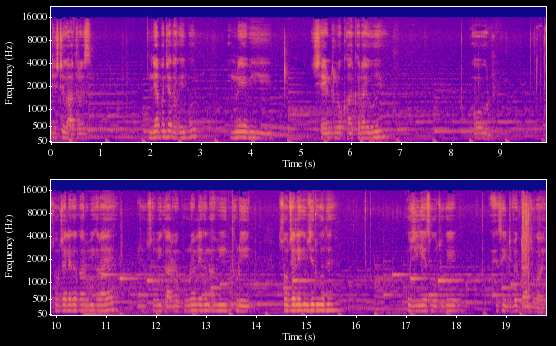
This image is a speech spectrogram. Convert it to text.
डिस्ट्रिक्ट नया पंचायत हकीपुर हमने अभी छः इंटरलॉक कार्य कराए हुए हैं और शौचालय का कार्य भी कराया। है जो सभी कार्य पूरे हैं, लेकिन अभी थोड़ी शौचालय की भी ज़रूरत है। कुछ ये हो चुके ऐसे डिफेक्ट आ चुका है।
